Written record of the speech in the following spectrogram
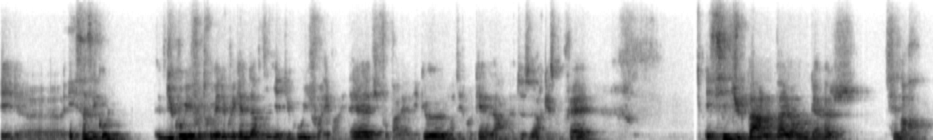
Et, euh, et ça, c'est cool. Du coup, il faut trouver du quick and dirty. Et du coup, il faut aller voir les devs, il faut parler avec eux, leur dire Ok, là, on a deux heures, qu'est-ce qu'on fait? Et si tu parles pas leur langage, c'est mort.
